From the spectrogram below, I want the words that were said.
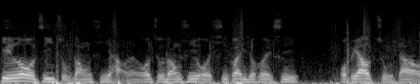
比如说我自己煮东西好了，我煮东西我习惯就会是，我不要煮到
